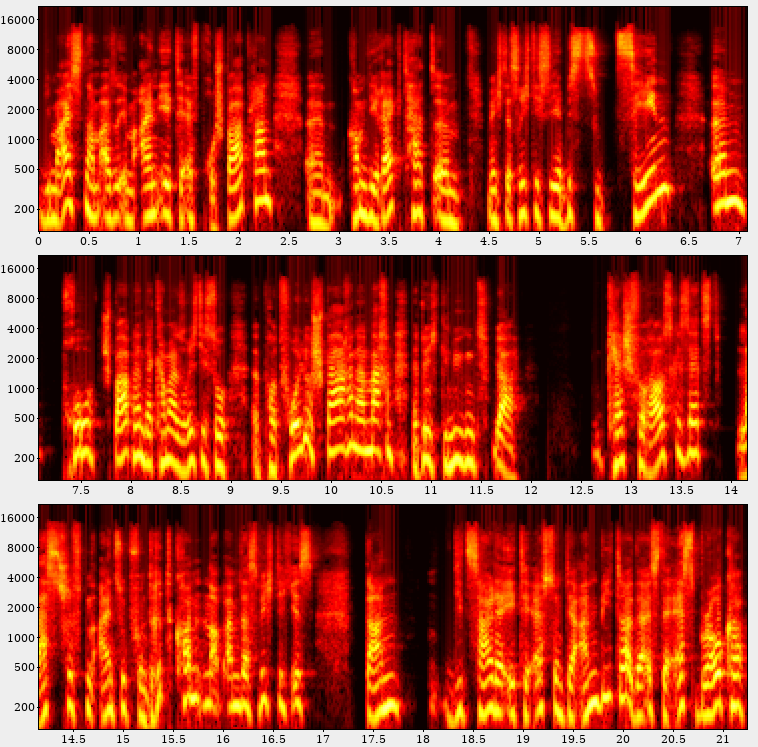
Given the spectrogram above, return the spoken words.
die meisten haben also eben einen ETF pro Sparplan. Ähm, Comdirect hat, ähm, wenn ich das richtig sehe, bis zu zehn ähm, pro Sparplan. Da kann man so richtig so äh, Portfoliosparen dann machen. Natürlich genügend, ja, Cash vorausgesetzt. Lastschrifteneinzug von Drittkonten, ob einem das wichtig ist. Dann die Zahl der ETFs und der Anbieter. Da ist der S-Broker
